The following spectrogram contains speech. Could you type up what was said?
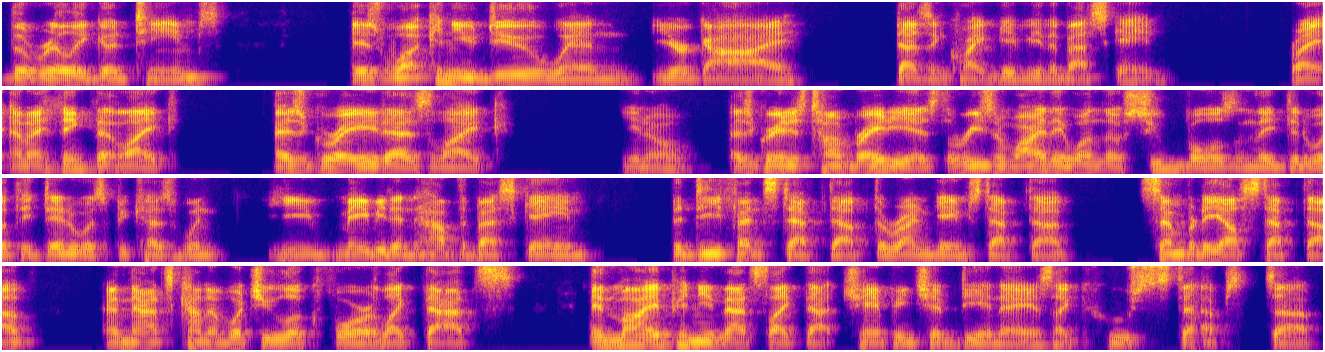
the really good teams is what can you do when your guy doesn't quite give you the best game right? And i think that like as great as like you know as great as tom brady is the reason why they won those super bowls and they did what they did was because when he maybe didn't have the best game the defense stepped up the run game stepped up somebody else stepped up. And that's kind of what you look for. Like that's in my opinion that's like that championship dna is like who steps up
